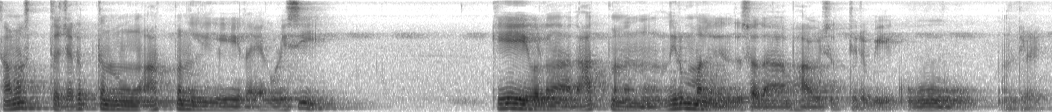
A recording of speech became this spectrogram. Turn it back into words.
ಸಮಸ್ತ ಜಗತ್ತನ್ನು ಆತ್ಮನಲ್ಲಿಯೇ ಲಯಗೊಳಿಸಿ ಕೇವಲ ಆತ್ಮನನ್ನು ನಿರ್ಮಲನೆಂದು ಸದಾ ಭಾವಿಸುತ್ತಿರಬೇಕು ಅಂತೇಳಿ.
